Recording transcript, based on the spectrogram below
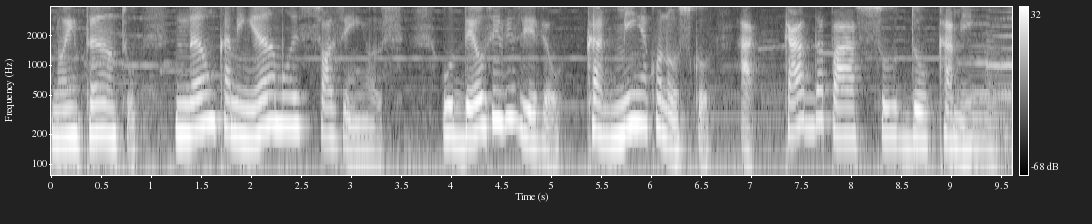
No entanto, não caminhamos sozinhos. O Deus invisível caminha conosco a cada passo do caminho.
